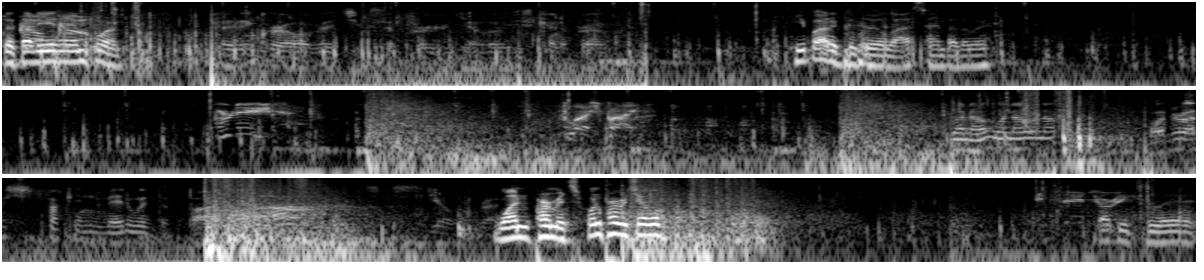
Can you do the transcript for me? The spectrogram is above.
So I thought he had an. M4. I think we're all rich except for yellow. He's kind of broke. He bought a Galil last time, by the way. Grenade. Flashbang. One out, one out, one out. One rush fucking mid with the bomb. It's just yellow rush. One permits. One permits yellow. That Incendiary. lit.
